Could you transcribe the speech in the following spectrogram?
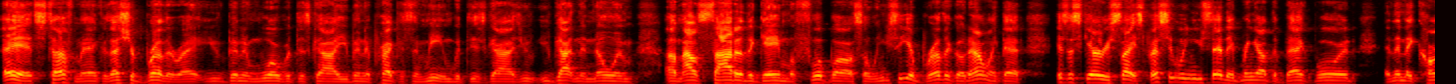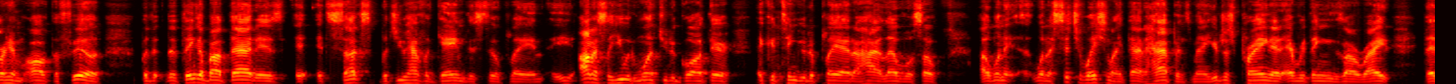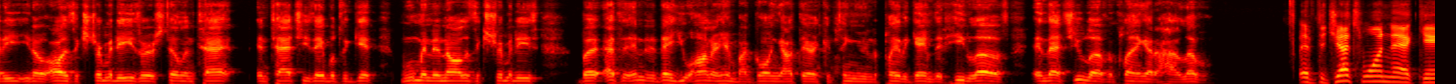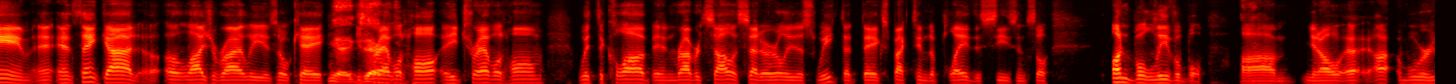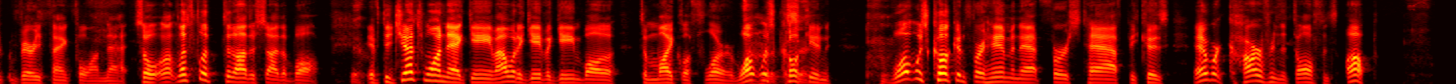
Hey, it's tough, man, because that's your brother, right? You've been in war with this guy. You've been in practice and meeting with these guys. You, you've gotten to know him um, outside of the game of football. So when you see your brother go down like that, it's a scary sight, especially when you said they bring out the backboard and then they cart him off the field. But the, the thing about that is it, it, sucks, but you have a game to still play. And he, honestly, he would want you to go out there and continue to play at a high level. So uh, when it, when a situation like that happens, man, you're just praying that everything is all right, that he, you know, all his extremities are still intact, intact. He's able to get movement in all his extremities. But at the end of the day, you honor him by going out there and continuing to play the game that he loves and that you love and playing at a high level. If the Jets won that game, and, and thank God uh, Elijah Riley is okay. Yeah, exactly. He traveled home. He traveled home with the club, and Robert Saleh said early this week that they expect him to play this season. So unbelievable. Um, you know, uh, uh, we're very thankful on that. So uh, let's flip to the other side of the ball. Yeah. If the Jets won that game, I would have gave a game ball to Mike LaFleur. What was 100%. cooking? what was cooking for him in that first half? Because they were carving the Dolphins up.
